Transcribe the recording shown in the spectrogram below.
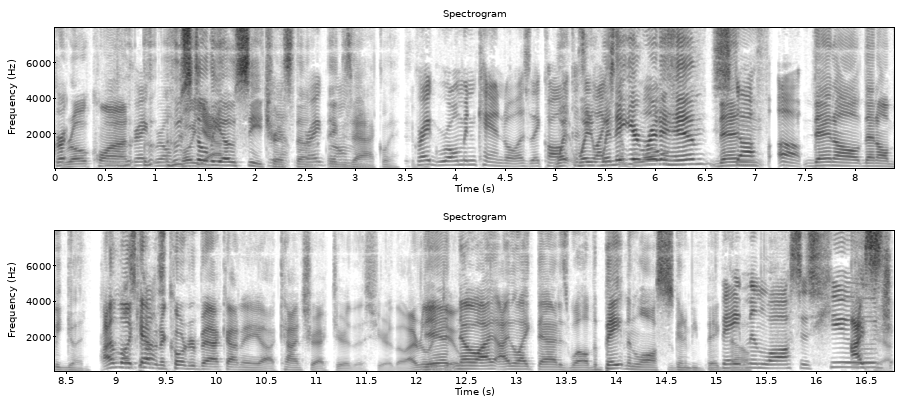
Greg- Roquan. Greg Who- Roman. Who's Well, still yeah. the OC, Trista? Greg Roman. exactly. Greg Roman Candle, as they call When, it. 'cause when, when they get rid of him, then stuff up. then I'll then I'll be good. I like Almost having a quarterback on a uh, contract year this year, though. I really yeah, do. no, I, I like that as well. The Bateman loss is going to be big. though. Bateman loss is huge. I s-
